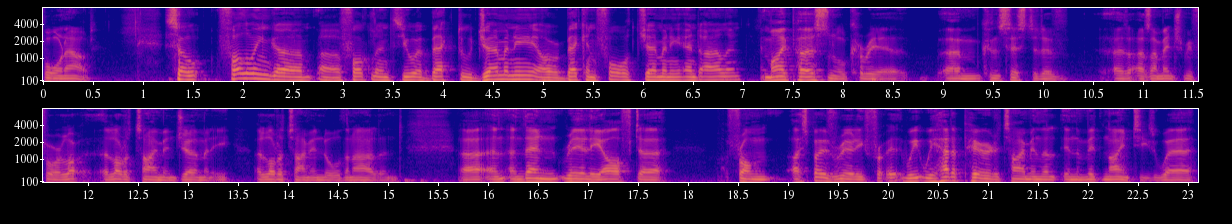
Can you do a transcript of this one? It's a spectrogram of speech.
borne out. So, following uh, uh, Falklands, you were back to Germany or back and forth, Germany and Ireland. My personal career um, consisted of, as, as, I mentioned before, a lot a lot of time in Germany, a lot of time in Northern Ireland, uh, and and then really after. From I suppose really, we, we had a period of time in the in the mid '90s where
